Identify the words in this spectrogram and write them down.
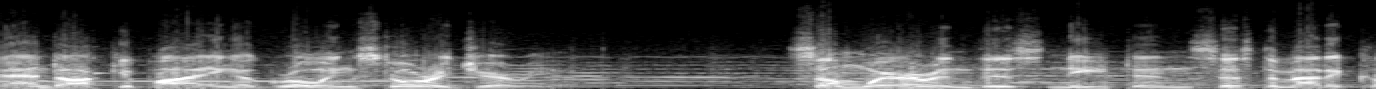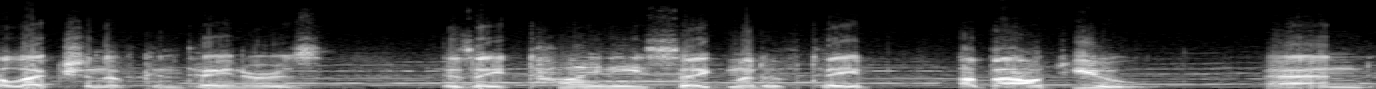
and occupying a growing storage area. Somewhere in this neat and systematic collection of containers is a tiny segment of tape about you and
